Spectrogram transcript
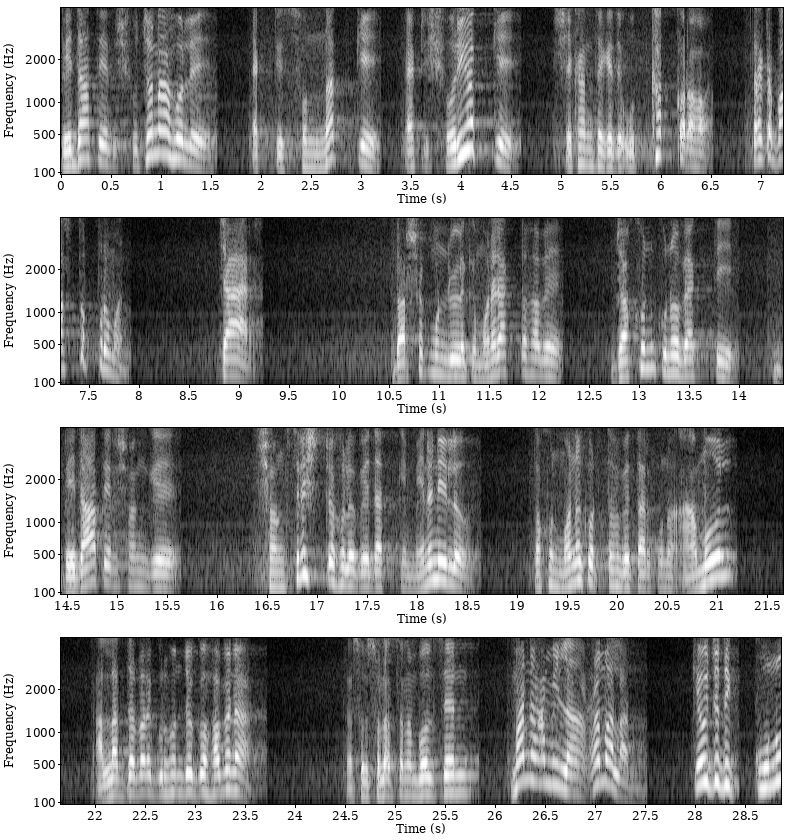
বেদাতের সূচনা হলে একটি সুন্নাতকে, একটি শরীয়তকে সেখান থেকে যে উৎখাত করা হয় তার একটা বাস্তব প্রমাণ। চার, দর্শক মন্ডলীকে মনে রাখতে হবে, যখন কোনো ব্যক্তি বেদাতের সঙ্গে সংশ্লিষ্ট হলো, বেদাতকে মেনে নিল, তখন মনে করতে হবে তার কোনো আমূল আল্লাহ দরবারে গ্রহণযোগ্য হবে না। রসুল সাল্লাহ সাল্লাম বলছেন মানে আমিলা আমালান কেউ যদি কোনো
